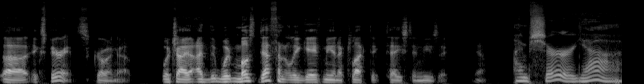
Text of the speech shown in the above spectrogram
but, uh, experience growing up, which I, I most definitely gave me an eclectic taste in music. I'm sure, yeah.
